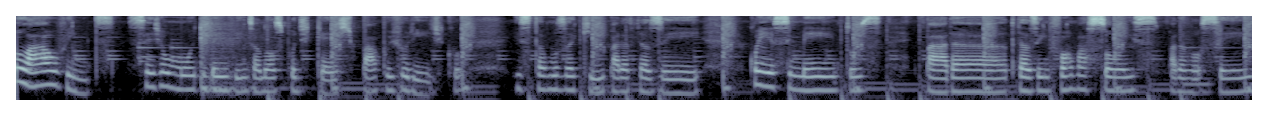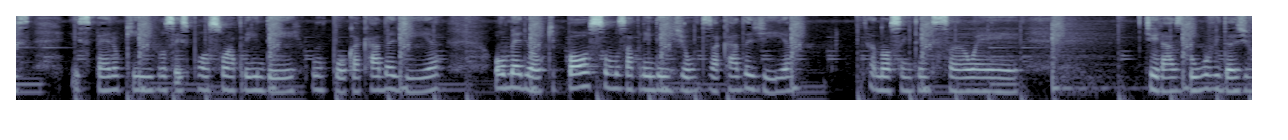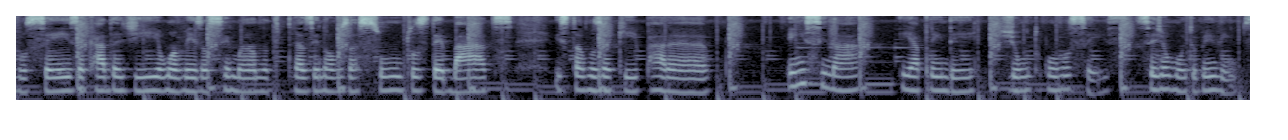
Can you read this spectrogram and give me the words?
Olá, ouvintes! Sejam muito bem-vindos ao nosso podcast Papo Jurídico. Estamos aqui para trazer conhecimentos, para trazer informações para vocês. Espero que vocês possam aprender um pouco a cada dia, ou melhor, que possamos aprender juntos a cada dia. A nossa intenção é tirar as dúvidas de vocês a cada dia, uma vez a semana, trazer novos assuntos, debates. Estamos aqui para ensinar e aprender junto com vocês. Sejam muito bem-vindos.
